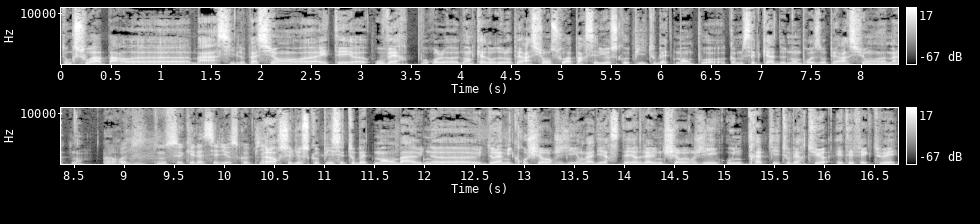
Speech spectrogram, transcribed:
Donc soit par, euh, bah, si le patient a été ouvert pour le, dans le cadre de l'opération, soit par célioscopie tout bêtement, pour, comme c'est le cas de nombreuses opérations maintenant. Redites-nous ce qu'est la célioscopie. Alors célioscopie, c'est tout bêtement bah, une de la microchirurgie, on va dire, c'est-à-dire la une chirurgie où une très petite ouverture est effectuée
